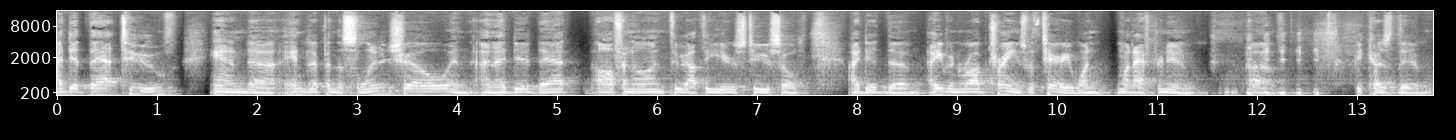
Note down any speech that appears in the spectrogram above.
I did that too, and uh, ended up in the saloon show, and and I did that off and on throughout the years too. So I did the I even robbed trains with Terry one one afternoon uh, because the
